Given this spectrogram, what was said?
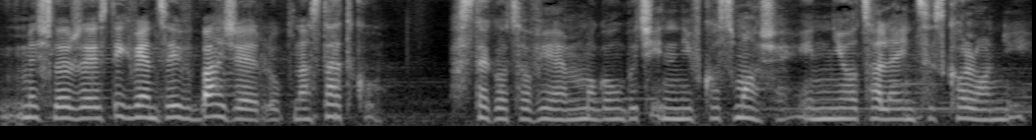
Myślę, że jest ich więcej w bazie lub na statku. Z tego co wiem, mogą być inni w kosmosie, inni ocaleńcy z kolonii.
